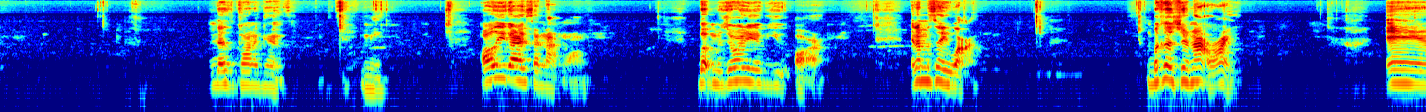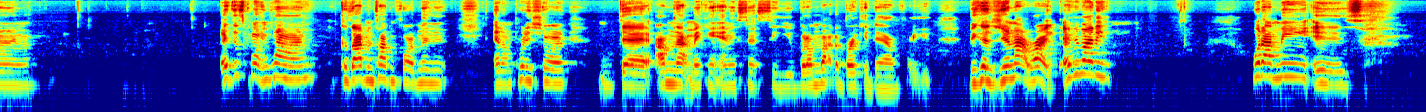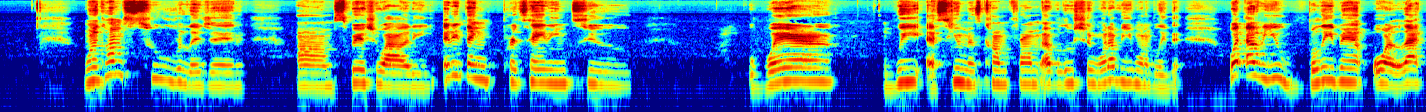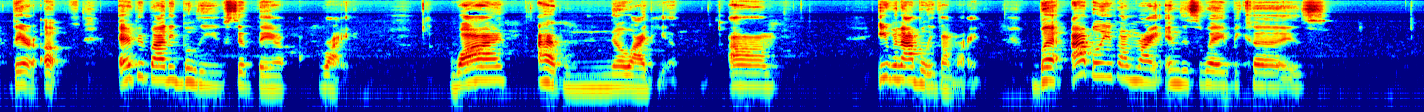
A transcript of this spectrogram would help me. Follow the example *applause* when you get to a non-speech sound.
That's going against me. All you guys are not wrong but majority of you are. And I'm gonna tell you why. Because you're not right. And at this point in time, because I've been talking for a minute and I'm pretty sure that I'm not making any sense to you, but I'm about to break it down for you because you're not right. Everybody, what I mean is when it comes to religion, um, spirituality, anything pertaining to where we as humans come from, evolution, whatever you want to believe in, whatever you believe in or lack thereof, everybody believes that they're right. Why? I have no idea. Um, even I believe I'm right. But I believe I'm right in this way because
